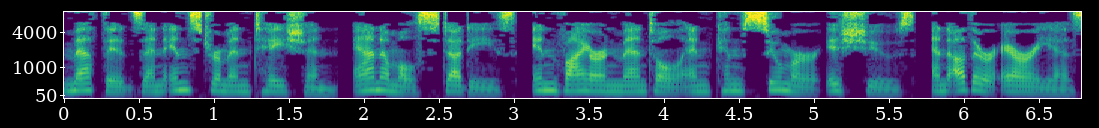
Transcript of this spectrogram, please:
methods and instrumentation, animal studies, environmental and consumer issues, and other areas.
